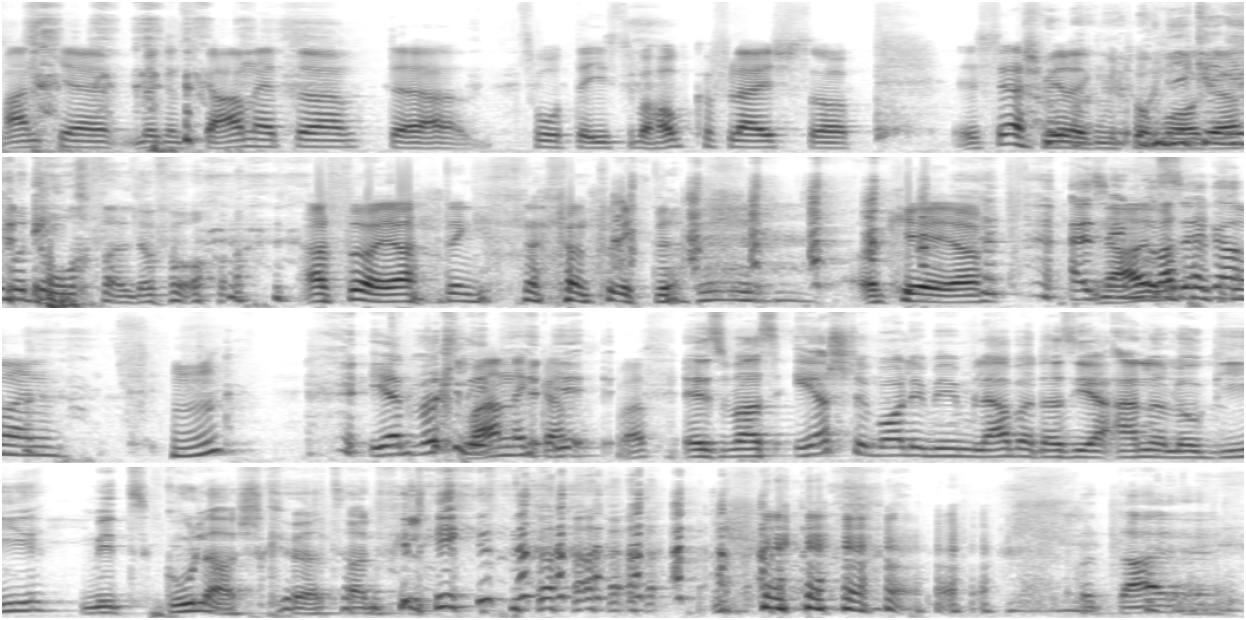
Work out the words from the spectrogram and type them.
manche mögen es gar nicht, der zweite isst überhaupt kein Fleisch, so. Ist sehr schwierig mit Humor. Und ich kriege immer Durchfall davor. Achso, ja, dann gibt es noch einen dritten. Okay, ja. Also Na, ich muss sagen, ein, hm? Hatte wirklich. War nicht ganz, was? Es war das erste Mal in meinem Leben, dass ich eine Analogie mit Gulasch gehört habe. Total, ey.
